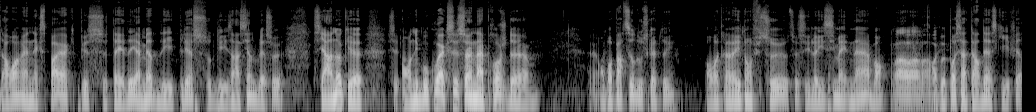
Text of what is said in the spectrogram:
d'avoir un expert qui puisse t'aider à mettre des plaies sur des anciennes blessures. S'il y en a que. on est beaucoup axé sur une approche de. Euh, on va partir d'où ce côté, on va travailler ton futur, c'est là, ici, maintenant. Bon, Ouais, ouais, ouais, on ne veut pas s'attarder à ce qui est fait.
